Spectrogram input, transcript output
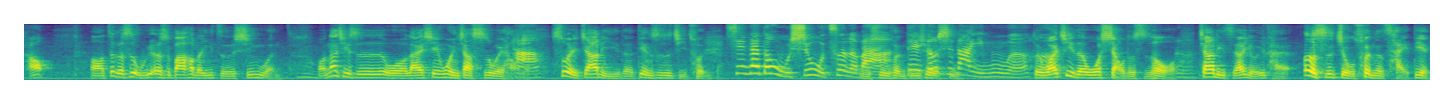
好，啊，这个是五月二十八号的一则新闻。哦，那其实我来先问一下思维，好了，思维家里的电视是几寸的？现在都五十五寸了吧？五十五寸，对，都是大荧幕啊。对，我还记得我小的时候，家里只要有一台二十九寸的彩电，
